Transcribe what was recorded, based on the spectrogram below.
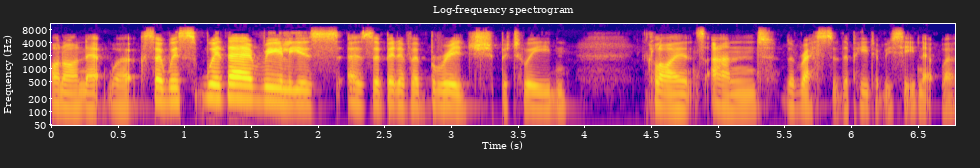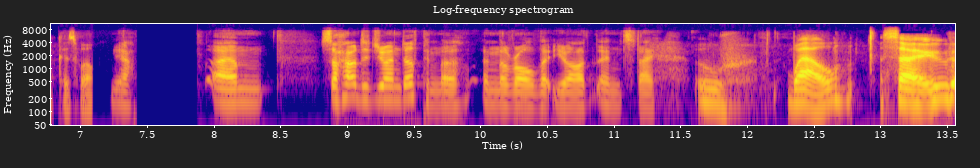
on our network. So we're we're there really as as a bit of a bridge between clients and the rest of the PwC network as well. Yeah. Um, so how did you end up in the in the role that you are in today? Ooh, well, so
